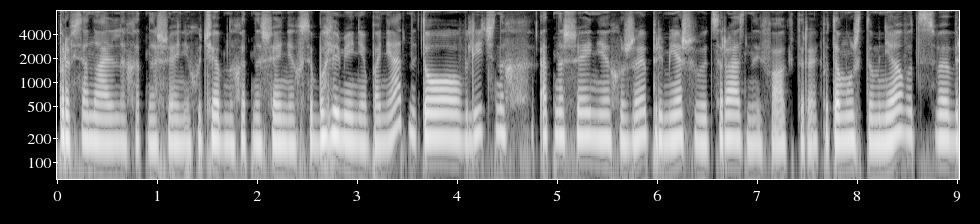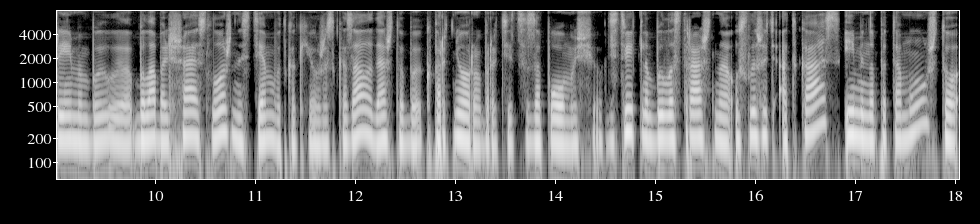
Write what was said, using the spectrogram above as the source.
профессиональных отношениях, учебных отношениях все более-менее понятно, то в личных отношениях уже примешиваются разные факторы. Потому что у меня вот в свое время было, была большая сложность с тем, вот как я уже сказала, да, чтобы к партнеру обратиться за помощью. Действительно было страшно услышать отказ именно потому, что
